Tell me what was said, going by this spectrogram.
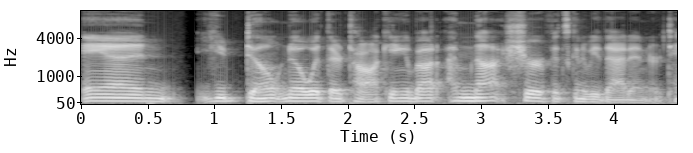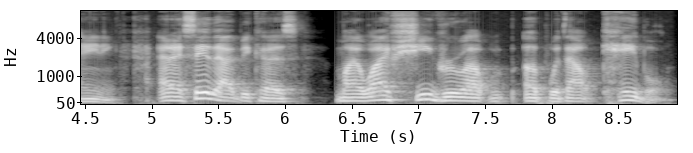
and you don't know what they're talking about, I'm not sure if it's going to be that entertaining. And I say that because my wife, she grew up up without cable.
